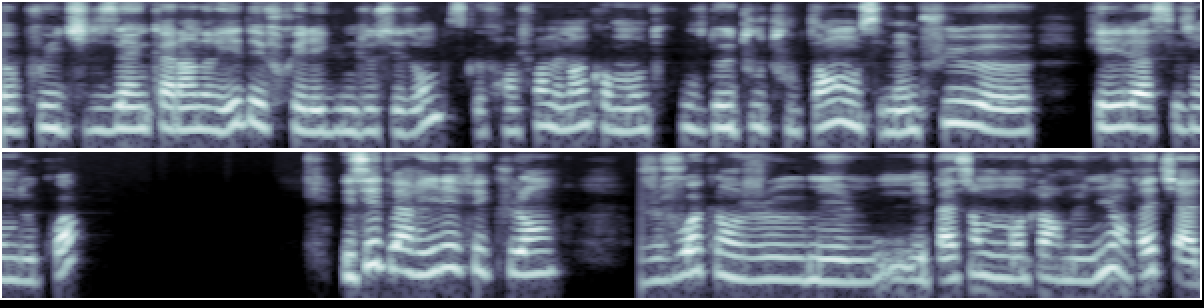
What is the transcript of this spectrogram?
Euh, vous pouvez utiliser un calendrier des fruits et légumes de saison parce que franchement maintenant comme on trouve de tout tout le temps, on sait même plus euh, quelle est la saison de quoi. Essayez de varier les féculents. Je vois quand je mes, patients me montrent leur menu, en fait, il y a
